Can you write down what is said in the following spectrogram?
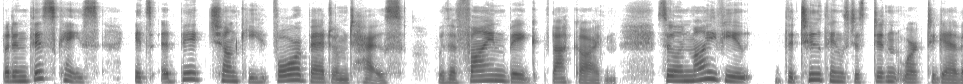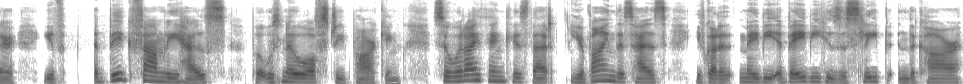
But in this case, it's a big, chunky, four bedroomed house with a fine, big back garden. So, in my view, the two things just didn't work together. You've a big family house but with no off street parking. So what I think is that you're buying this house, you've got a, maybe a baby who's asleep in the car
